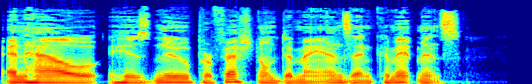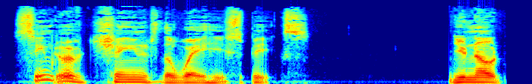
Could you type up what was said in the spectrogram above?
and how his new professional demands and commitments seem to have changed the way he speaks. You note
